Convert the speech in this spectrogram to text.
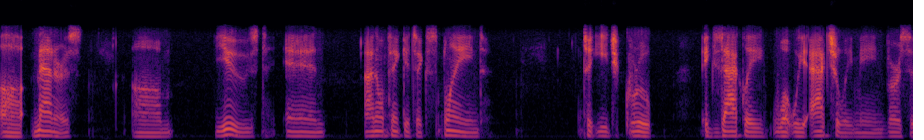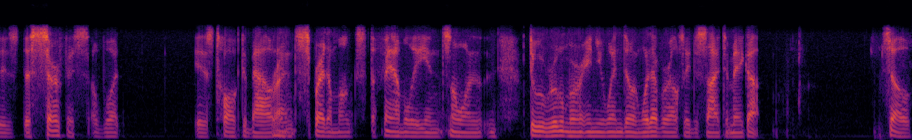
uh, manners um, used, and I don't think it's explained to each group exactly what we actually mean versus the surface of what is talked about Right. and spread amongst the family and so on through rumor, innuendo, and whatever else they decide to make up. So,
